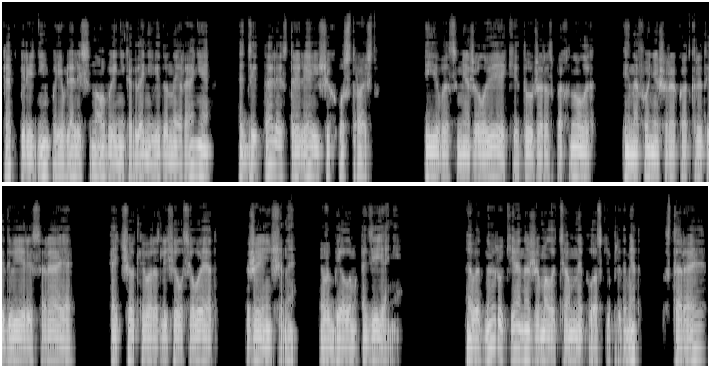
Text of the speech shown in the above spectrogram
как перед ним появлялись новые, никогда не виданные ранее детали стреляющих устройств. Ива смежил веки, тут же распахнул их, и на фоне широко открытой двери сарая отчетливо различил силуэт женщины в белом одеянии. В одной руке она сжимала темный плоский предмет, вторая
